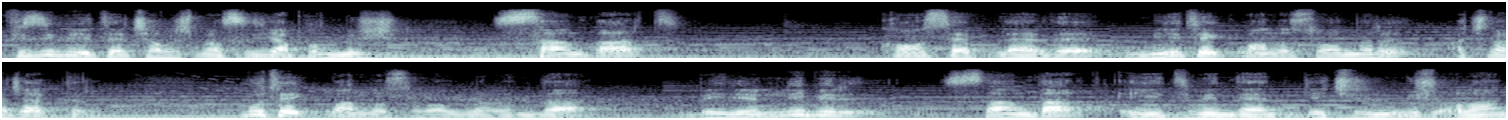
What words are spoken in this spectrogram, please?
fizibilite çalışması yapılmış standart konseptlerde mini tekvando salonları açılacaktır. Bu tekvando salonlarında belirli bir standart eğitiminden geçirilmiş olan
